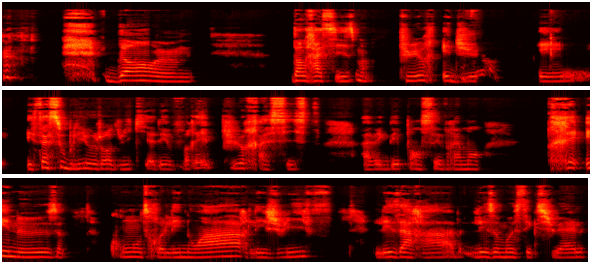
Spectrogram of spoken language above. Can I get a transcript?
dans, dans le racisme pur et dur. Et, et ça s'oublie aujourd'hui qu'il y a des vrais purs racistes avec des pensées vraiment très haineuses contre les Noirs, les Juifs, les Arabes, les homosexuels,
